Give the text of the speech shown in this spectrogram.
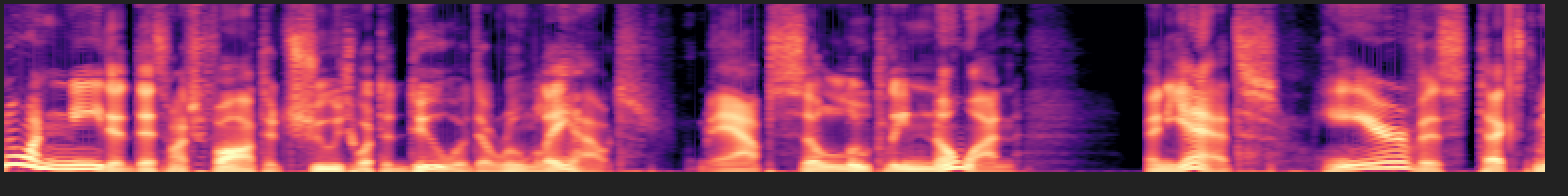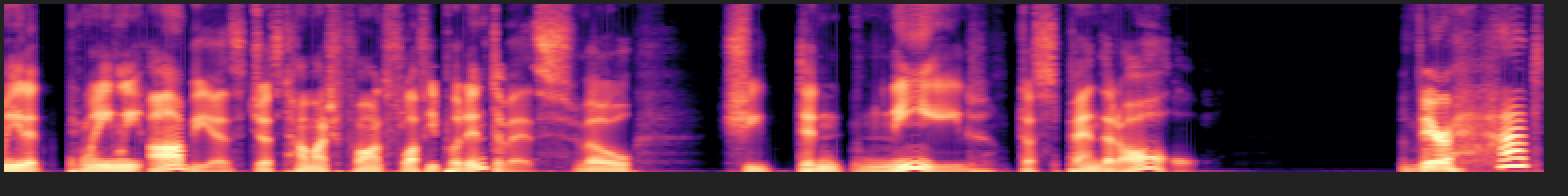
No one needed this much thought to choose what to do with the room layout. Absolutely no one. And yet, here this text made it plainly obvious just how much thought Fluffy put into this, though she didn't need to spend it all. there had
